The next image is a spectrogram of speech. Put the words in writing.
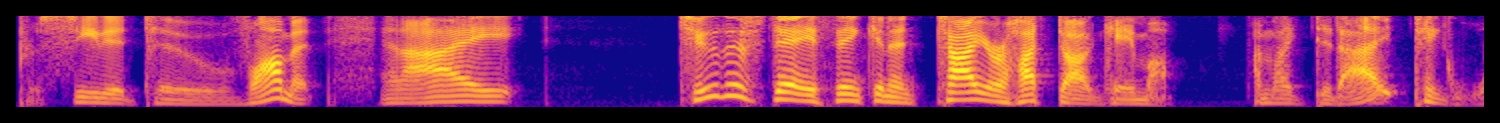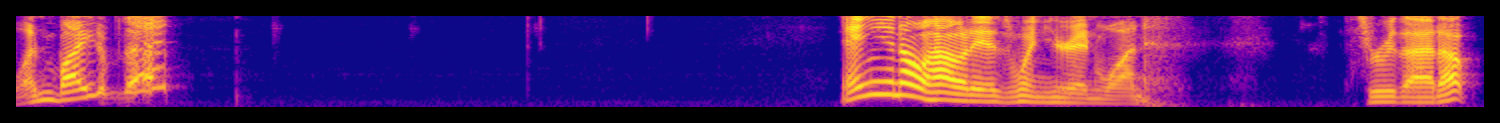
proceeded to vomit, and I, to this day, think an entire hot dog came up. I'm like, did I take one bite of that? And you know how it is when you're in one. Threw that up,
